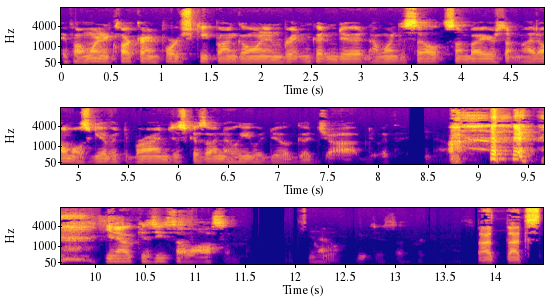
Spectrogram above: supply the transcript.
if I wanted Clark Iron Forge to keep on going and Britain couldn't do it, and I wanted to sell it to somebody or something, I'd almost give it to Brian just because I know he would do a good job with it. You know, you know, because he's so awesome. You know, he's just so That that's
